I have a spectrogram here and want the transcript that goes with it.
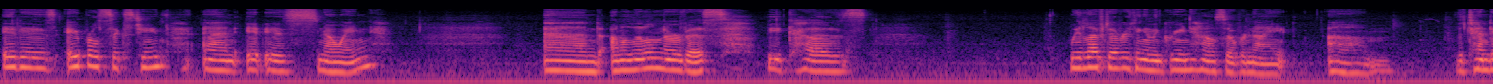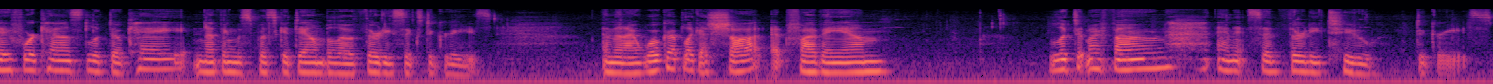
It is April 16th and it is snowing. And I'm a little nervous because we left everything in the greenhouse overnight. Um, the 10 day forecast looked okay. Nothing was supposed to get down below 36 degrees. And then I woke up like a shot at 5 a.m., looked at my phone, and it said 32 degrees.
